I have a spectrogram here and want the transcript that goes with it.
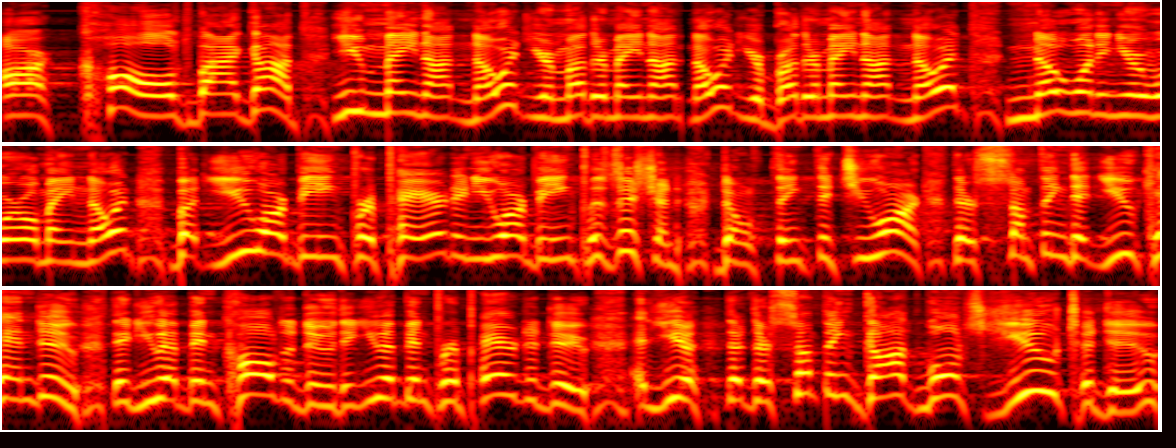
are called by God. You may not know it, your mother may not know it, your brother may not know it, no one in your world may know it, but you are being prepared and you are being positioned. Don't think that you aren't. There's something that you can do, that you have been called to do, that you have been prepared to do. And you, there's something God wants you to do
